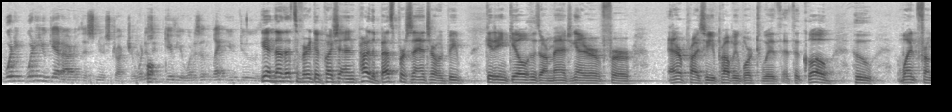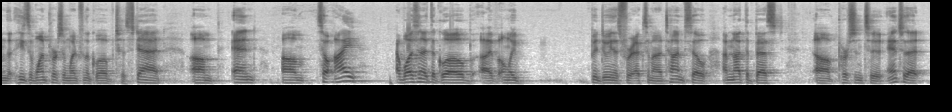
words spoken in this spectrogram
what do, you, what do you get out of this new structure? What does well, it give you? What does it let you do? Yeah, no, that's a very good question. And probably the best person to answer would be Gideon Gil, who's our managing editor for Enterprise, who you probably worked with at the Globe, who went from the, he's the one person went from the Globe to Stat. Um, and um, so I, I wasn't at the Globe. I've only been doing this for X amount of time, so I'm not the best uh, person to answer that.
